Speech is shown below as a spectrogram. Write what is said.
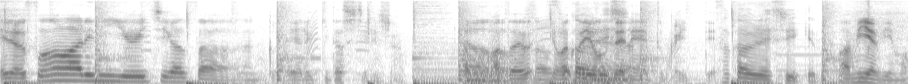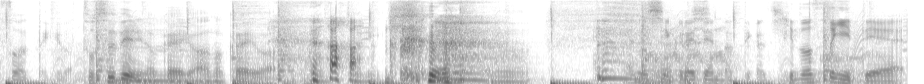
えでもその割にゆういちがさなんかやる気出してるじゃん。あまたまた呼んでねとか言って。そこは嬉しいけど。まあみやびもそうだったけど。とすべりの回よあの回は本当に、何してくれてんだって感じ。ひどすぎて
